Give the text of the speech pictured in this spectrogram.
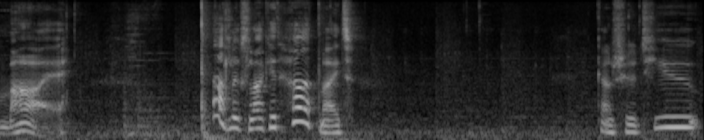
my. That looks like it hurt, mate. Can't shoot you.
